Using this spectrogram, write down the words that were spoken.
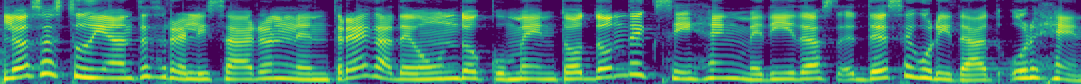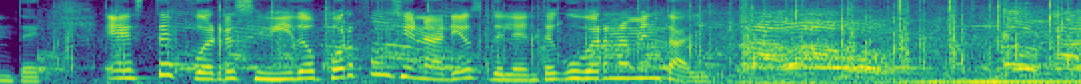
Los estudiantes realizaron la entrega de un documento donde exigen medidas de seguridad urgente. Este fue recibido por funcionarios del ente gubernamental. ¡Trabajo! ¡No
